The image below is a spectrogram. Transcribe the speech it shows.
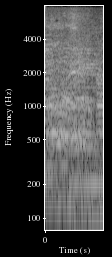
Oh,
